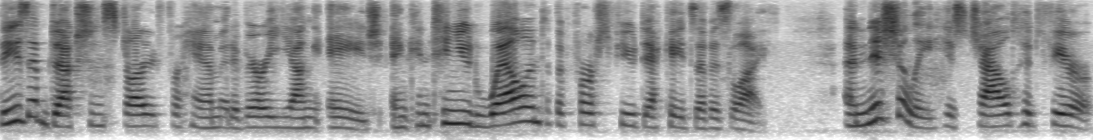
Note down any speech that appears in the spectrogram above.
These abductions started for him at a very young age and continued well into the first few decades of his life. Initially, his childhood fear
